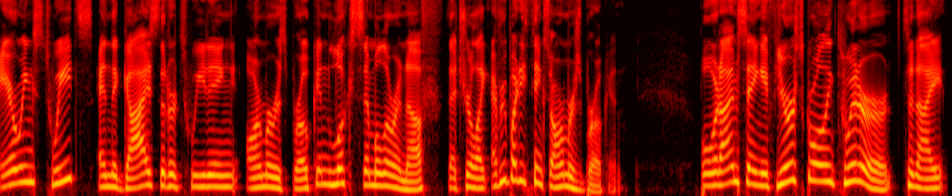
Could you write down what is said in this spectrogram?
Airwing's tweets and the guys that are tweeting armor is broken look similar enough that you're like, everybody thinks armor's broken. But what I'm saying, if you're scrolling Twitter tonight,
